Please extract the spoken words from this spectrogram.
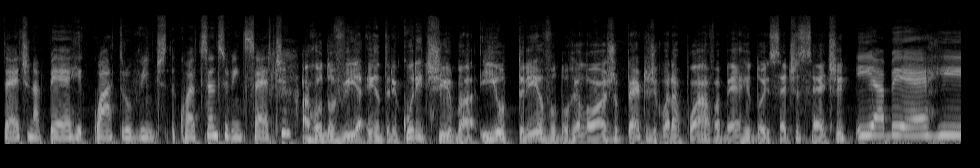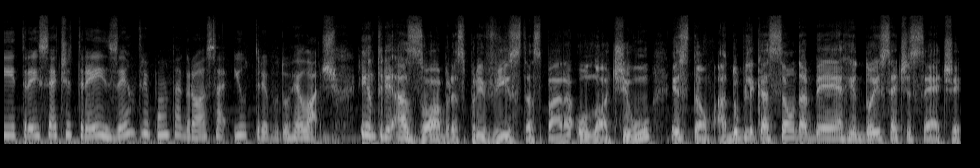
BR-277, na PR-427. A rodovia entre Curitiba e o Trevo do Relógio, perto de Guarapuava, BR 277, E a BR-373, entre Ponta Grossa e o trevo do relógio. Entre as obras previstas para o lote 1 estão a duplicação da BR 277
